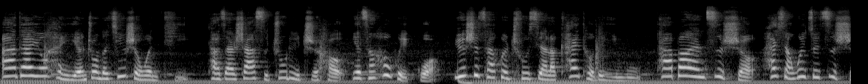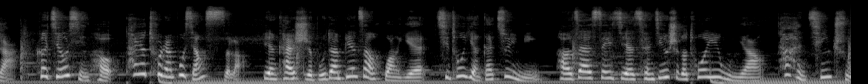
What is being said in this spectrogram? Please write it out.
阿呆有很严重的精神问题，他在杀死朱莉之后也曾后悔过，于是才会出现了开头的一幕。他报案自首，还想畏罪自杀，可酒醒后他又突然不想死了，便开始不断编造谎言，企图掩盖罪名。好在 C 姐曾经是个脱衣舞娘，她很清楚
